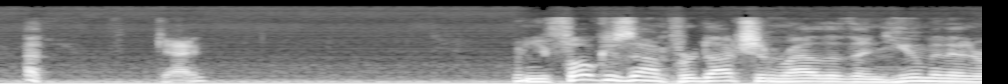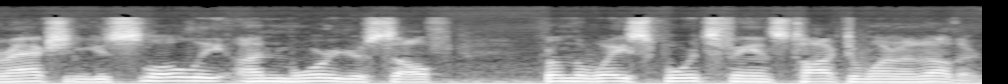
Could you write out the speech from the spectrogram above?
okay. When you focus on production rather than human interaction, you slowly unmoor yourself from the way sports fans talk to one another.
